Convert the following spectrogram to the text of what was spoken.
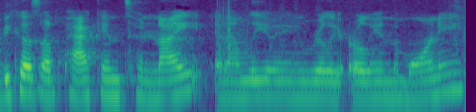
because I'm packing tonight and I'm leaving really early in the morning,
